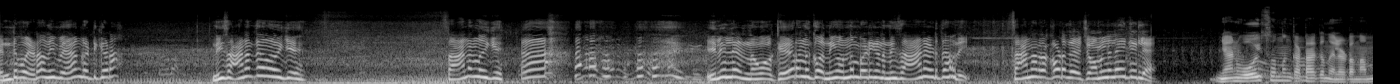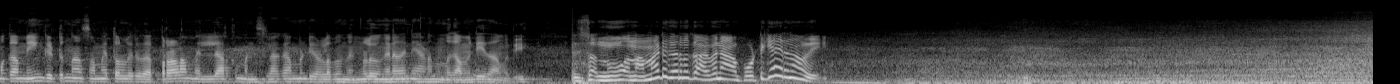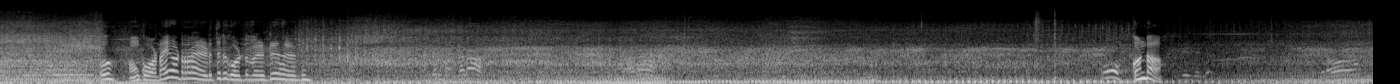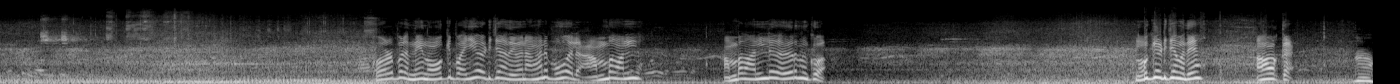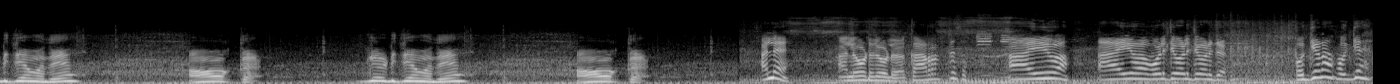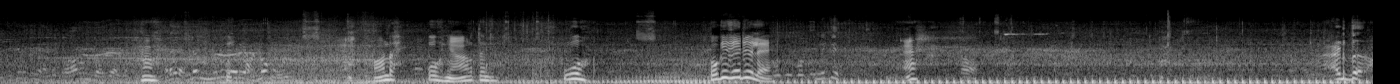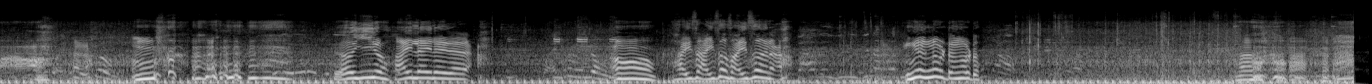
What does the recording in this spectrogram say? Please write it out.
എന്റെ എടാ നീ വേഗം കെട്ടിക്കടാ. നീ സാധനത്തെ നോക്കിയേ. സാധനം നോക്കിയേ. ഇല്ലില്ല കയറി നിൽക്കോ നീ ഒന്നും പേടിക്കണ്ട. നീ സാധനം എടുത്താൽ മതി. സാധനം റെക്കോർഡല്ലേ ചുമല ലൈറ്റ് ഇല്ലേ? ഞാൻ വോയിസ് ഒന്നും കട്ടാക്കുന്നില്ല കേട്ടോ. നമുക്ക് ആ മീൻ കിട്ടുന്ന ആ സമയത്തുള്ളൊരു വെപ്രാളം എല്ലാവർക്കും മനസ്സിലാക്കാൻ വേണ്ടിയുള്ളത് നിങ്ങളും ഇങ്ങനെ തന്നെയാണെന്ന് കമന്റ് ചെയ്താൽ മതി. നന്നായിട്ട് കയറുന്ന നിൽക്കാം. അവനാ പൊട്ടിക്കാതിരുന്നാ മതി. ഓ അവൻ കൊടയ കൊട്ടറ എടുത്തിട്ട് കൊട്ട് വെട്ട് കേട്ട് കൊണ്ടോ? കുഴപ്പമില്ല. നീ നോക്കി പയ്യെ അടിച്ചാൽ മതി. ഇവൻ അങ്ങനെ പോവല്ല. അമ്പ നല്ല അമ്പ നല്ല കയറി നിൽക്കുക നോക്കി അടിച്ചാൽ മതിയേ. ആ ഓക്കെ. അല്ലേ? ആ ലോഡ് ലോഡ്. കറക്റ്റ് അയ്യോ അയ്യോ പൊളിച്ച് പൊളിച്ച് പൊളിച്ച്. പൊക്കിയണാ? പൊക്കിയ. ആണ്ടേ ഓ തന്നെ. ഓ. പൊക്കി കയറ്റുമല്ലേ ഏ? അടുത്ത്. അയ്യോ ആയില്ല ആയില്ല ആയില്ല ആ സൈസ് സൈസ സൈസ് തന്നെ ഇങ്ങ ഇങ്ങ് വിട്ടോ ഇങ്ങ് വിട്ടോ.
